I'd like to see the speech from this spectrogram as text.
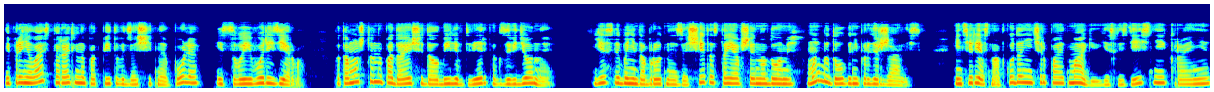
И принялась старательно подпитывать защитное поле из своего резерва, потому что нападающие долбили в дверь, как заведенные. Если бы не добротная защита, стоявшая на доме, мы бы долго не продержались. Интересно, откуда они черпают магию, если здесь с ней крайне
